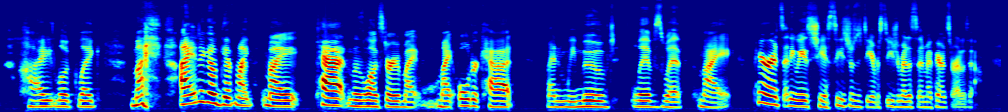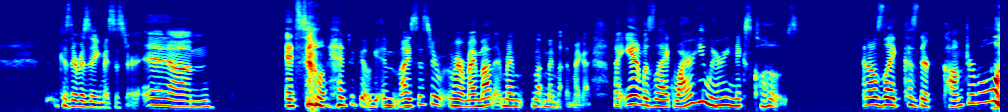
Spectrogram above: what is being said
I look like my I had to go give my my cat was a long story my my older cat when we moved lives with my parents anyways she has seizures and to give her seizure medicine my parents are out of town because they're visiting my sister and um and so I had to go get and my sister or my mother my my my mother my god my aunt was like why are you wearing Nick's clothes and I was like because they're comfortable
